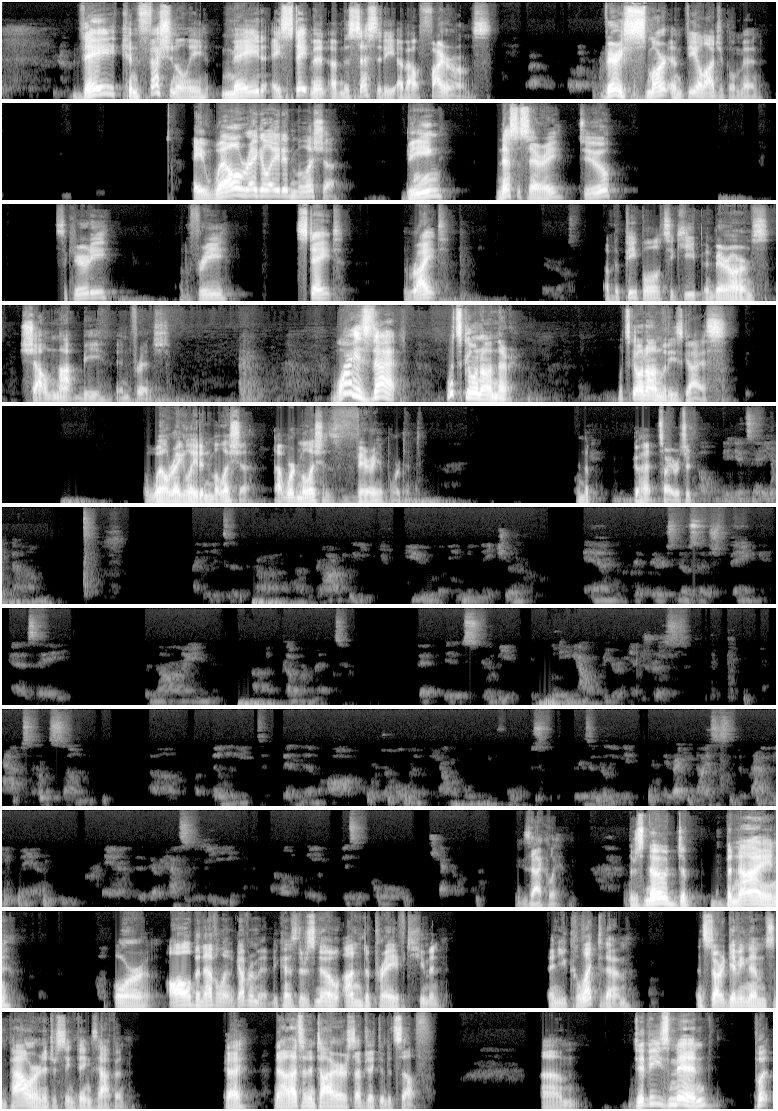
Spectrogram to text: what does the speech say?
they confessionally made a statement of necessity about firearms very smart and theological men. A well regulated militia being necessary to security of a free state, the right of the people to keep and bear arms shall not be infringed. Why is that? What's going on there? What's going on with these guys? A well regulated militia. That word militia is very important. The, go ahead. Sorry, Richard. Exactly. There's no de- benign or all benevolent government because there's no undepraved human. And you collect them and start giving them some power, and interesting things happen. Okay? Now, that's an entire subject in itself. Um, did these men put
